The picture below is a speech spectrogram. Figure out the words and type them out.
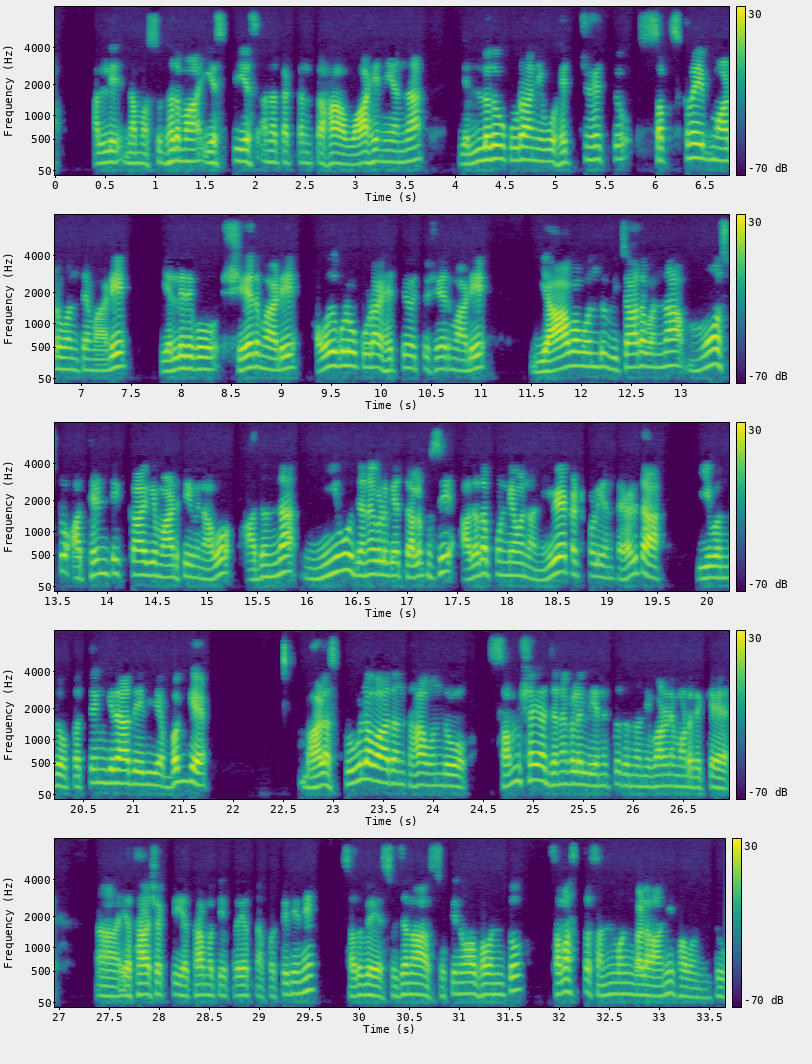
ಅಲ್ಲಿ ನಮ್ಮ ಸುಧರ್ಮ ಎಸ್ ಪಿ ಎಸ್ ಅನ್ನತಕ್ಕಂತಹ ವಾಹಿನಿಯನ್ನ ಎಲ್ಲರೂ ಕೂಡ ನೀವು ಹೆಚ್ಚು ಹೆಚ್ಚು ಸಬ್ಸ್ಕ್ರೈಬ್ ಮಾಡುವಂತೆ ಮಾಡಿ, ಎಲ್ಲರಿಗೂ ಶೇರ್ ಮಾಡಿ, ಅವರುಗಳು ಕೂಡ ಹೆಚ್ಚು ಹೆಚ್ಚು ಶೇರ್ ಮಾಡಿ. ಯಾವ ಒಂದು ವಿಚಾರವನ್ನ ಮೋಸ್ಟ್ ಅಥೆಂಟಿಕ್ ಆಗಿ ಮಾಡ್ತೀವಿ ನಾವು, ಅದನ್ನ ನೀವು ಜನಗಳಿಗೆ ತಲುಪಿಸಿ, ಅದರ ಪುಣ್ಯವನ್ನ ನೀವೇ ಕಟ್ಕೊಳ್ಳಿ ಅಂತ ಹೇಳ್ತಾ ಈ ಒಂದು ಪ್ರತ್ಯಂಗಿರಾ ದೇವಿಯ ಬಗ್ಗೆ ಬಹಳ ಸ್ಥೂಲವಾದಂತಹ ಒಂದು ಸಂಶಯ ಜನಗಳಲ್ಲಿ ಏನಿತ್ತು ಅದನ್ನು ನಿವಾರಣೆ ಮಾಡೋದಕ್ಕೆ ಯಥಾಶಕ್ತಿ, ಯಥಾಮತಿ ಪ್ರಯತ್ನ ಪಟ್ಟಿದ್ದೀನಿ. ಸರ್ವೇ ಸುಜನಾ ಸುಖಿನೋ ಭವಂತು, ಸಮಸ್ತ ಸನ್ಮಂಗಳಾನಿ ಭವಂತು.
